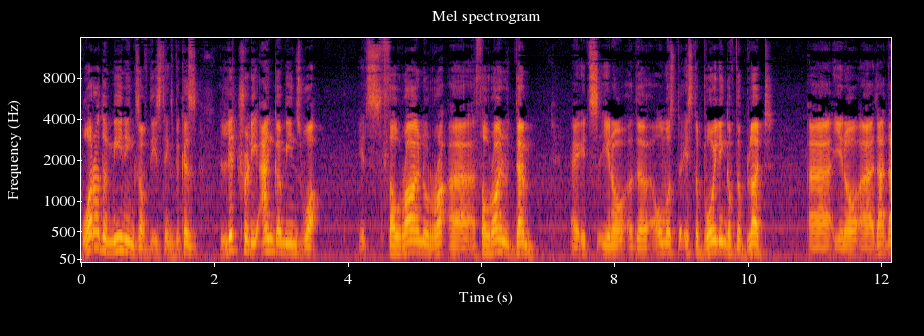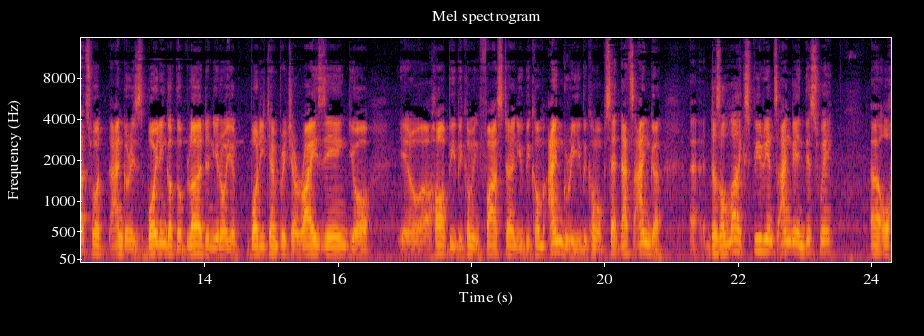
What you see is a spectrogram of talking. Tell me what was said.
What are the meanings of these things? Because literally anger means what? It's thawranu uh, dam it's you know the almost it's the boiling of the blood uh, you know uh, that that's what anger is boiling of the blood and you know your body temperature rising your you know uh, heartbeat becoming faster and you become angry you become upset that's anger. Uh, does allah experience anger in this way? Uh, or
